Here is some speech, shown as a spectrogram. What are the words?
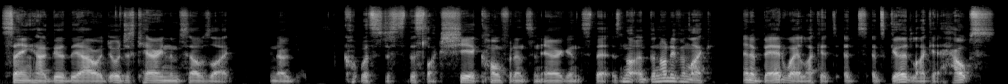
saying how good they are, or, or just carrying themselves like, you know, with just this like sheer confidence and arrogance that it's not, they're not even like in a bad way. Like it's, it's, it's good. Like it helps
